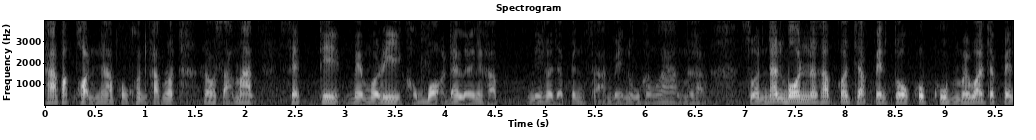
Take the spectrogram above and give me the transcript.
ท่าพักผ่อนนะครับของคนขับรถเราสามารถเซตที่เมมโมรีของเบาะได้เลยนะครับนี่ก็จะเป็น 3 เมนูข้างล่างนะครับ ส่วนด้านบนนะครับก็จะเป็นตัวควบคุมไม่ว่าจะเป็น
